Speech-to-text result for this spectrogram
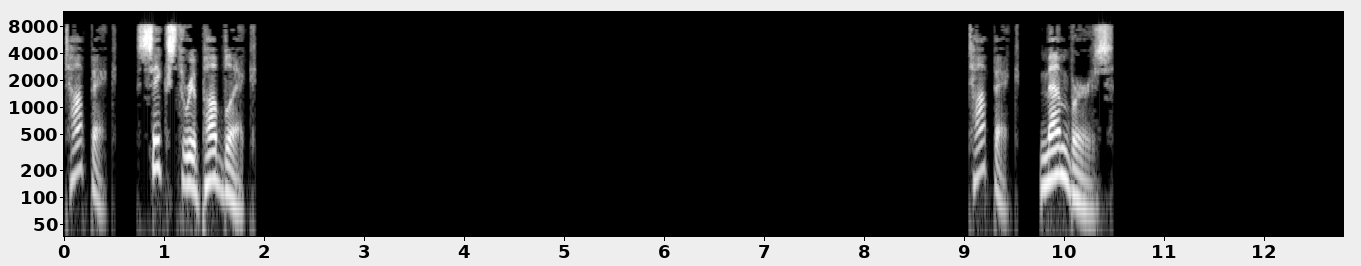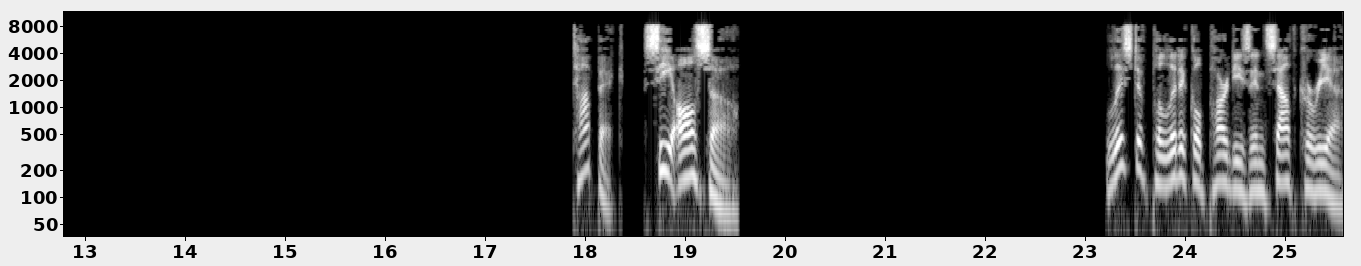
Topic: Sixth Republic. Topic: Members. Topic: See also List of political parties in South Korea.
